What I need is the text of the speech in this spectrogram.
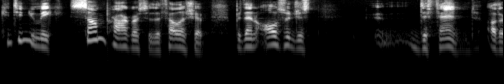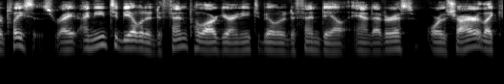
continue make some progress with the fellowship, but then also just uh, defend other places, right? I need to be able to defend Pelargir. I need to be able to defend Dale and Edoras or the Shire. Like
